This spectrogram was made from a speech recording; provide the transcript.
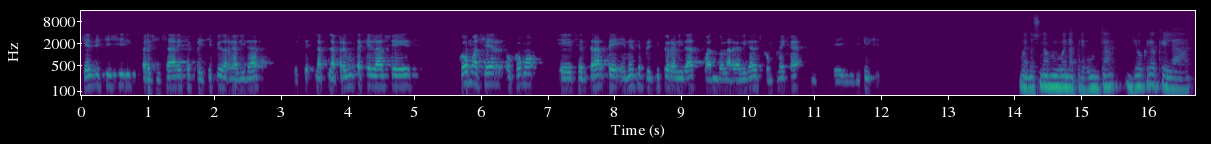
que es difícil precisar ese principio de realidad. Este, la, la pregunta que él hace es, ¿cómo hacer o cómo eh, centrarte en ese principio de realidad cuando la realidad es compleja y, difícil? Bueno, es una muy buena pregunta. Yo creo que la,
